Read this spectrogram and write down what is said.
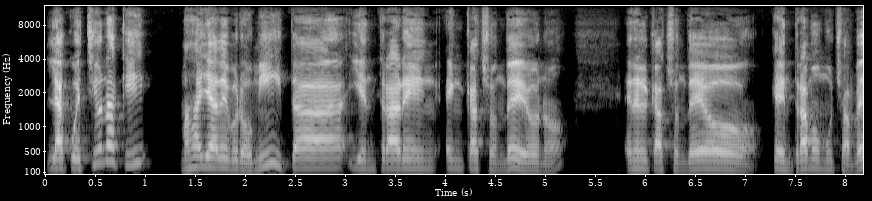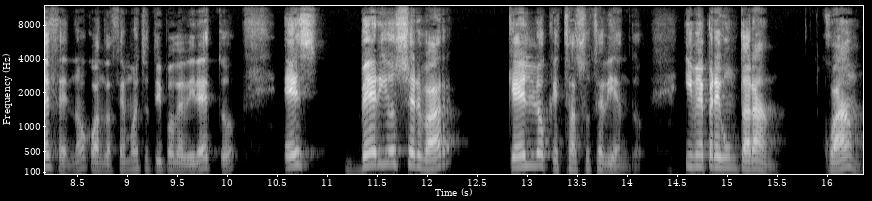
la cuestión aquí, más allá de bromita y entrar en, en cachondeo, ¿no? En el cachondeo que entramos muchas veces, ¿no? Cuando hacemos este tipo de directos, es ver y observar qué es lo que está sucediendo. Y me preguntarán, Juan,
